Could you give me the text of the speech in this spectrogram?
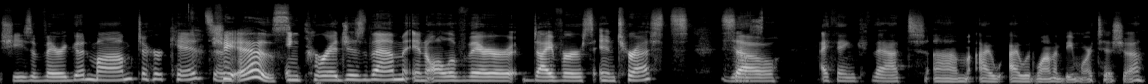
she's a very good mom to her kids She is. encourages them in all of their diverse interests. Yes. So I think that um, I I would want to be Morticia.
